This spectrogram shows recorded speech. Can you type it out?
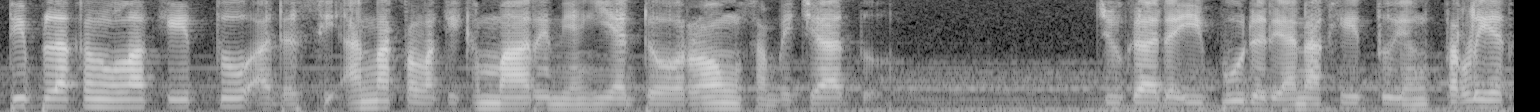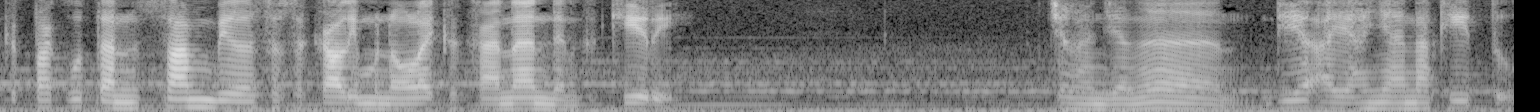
Di belakang lelaki itu ada si anak lelaki kemarin yang ia dorong sampai jatuh. Juga ada ibu dari anak itu yang terlihat ketakutan sambil sesekali menoleh ke kanan dan ke kiri. Jangan-jangan dia ayahnya anak itu.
